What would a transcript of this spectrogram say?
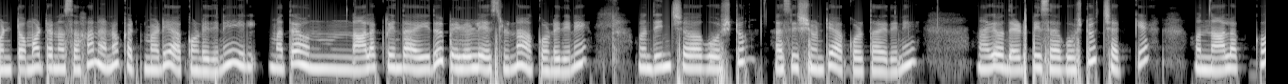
ಒಂದು ಟೊಮೊಟೊನೂ ಸಹ ನಾನು ಕಟ್ ಮಾಡಿ ಹಾಕ್ಕೊಂಡಿದ್ದೀನಿ ಇಲ್ಲಿ ಮತ್ತು ಒಂದು ನಾಲ್ಕರಿಂದ ಐದು ಬೆಳ್ಳುಳ್ಳಿ ಹೆಸರನ್ನ ಹಾಕ್ಕೊಂಡಿದ್ದೀನಿ ಒಂದು ಇಂಚ್ ಆಗುವಷ್ಟು ಹಸಿ ಶುಂಠಿ ಹಾಕ್ಕೊಳ್ತಾ ಇದ್ದೀನಿ. ಹಾಗೆ ಒಂದು ಎರಡು ಪೀಸ್ ಆಗುವಷ್ಟು ಚಕ್ಕೆ, ಒಂದು ನಾಲ್ಕು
